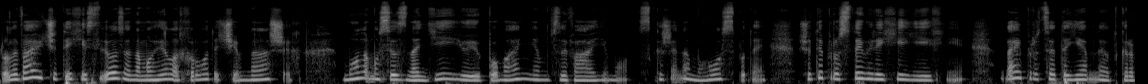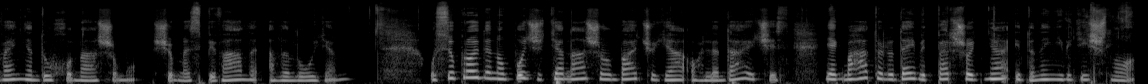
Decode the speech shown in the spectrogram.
Проливаючи тихі сльози на могилах родичів наших, молимося з надією і пованням взиваємо. Скажи нам, Господи, що Ти простив гріхи їхні, дай про це таємне откровення Духу нашому, щоб ми співали Алелуя. Усю пройдену путь життя нашого бачу я, оглядаючись, як багато людей від першого дня і донині відійшло,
